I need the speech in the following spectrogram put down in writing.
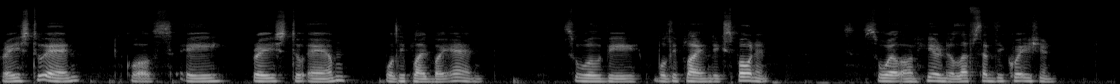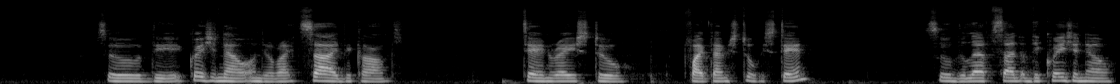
raised to n equals a raised to m multiplied by n. So we'll be multiplying the exponent as well on here in the left side of the equation. So the equation now on the right side becomes 10 raised to 5 times 2 is 10. So the left side of the equation now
